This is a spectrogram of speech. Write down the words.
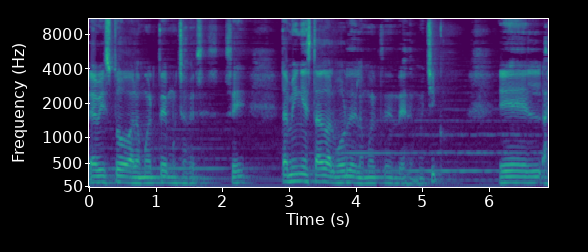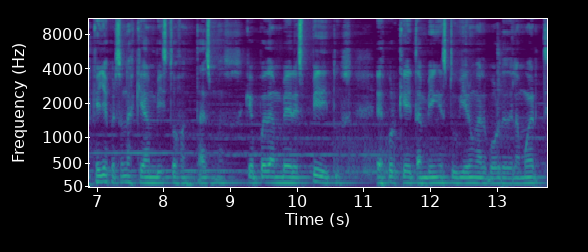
he visto a la muerte muchas veces, ¿sí? También he estado al borde de la muerte desde muy chico. aquellas personas que han visto fantasmas, que puedan ver espíritus, es porque también estuvieron al borde de la muerte.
